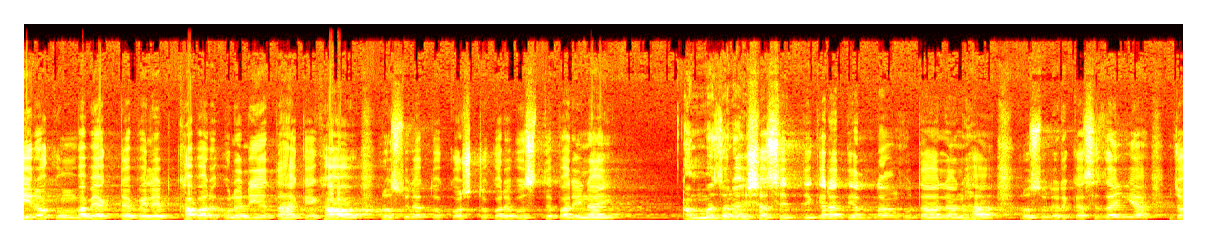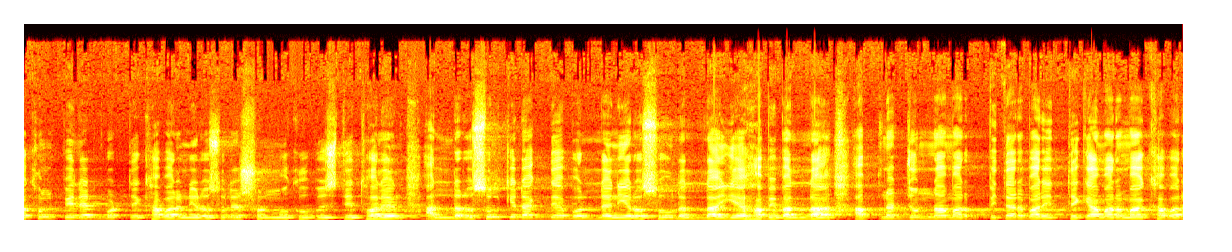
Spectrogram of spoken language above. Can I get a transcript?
এইরকমভাবে একটা প্লেট খাবারগুলো নিয়ে তাহাকে খাও রসুল এত কষ্ট করে বুঝতে পারি নাই। আম্মা আয়সা সিদ্দিকা রাদিয়াল্লাহু তাআলা আনহা রাসূলের কাছে যাইয়া যখন প্লেট ভর্তি খাবার নিয়ে রাসূলের সম্মুখে উপস্থিত হলেন, আল্লাহ রাসূলকে ডাক দিয়ে বললেন, ইয়া রাসূল আল্লাহ ইয়া হাবিব আল্লাহ আপনার জন্য আমার পিতার বাড়ির থেকে আমার মা খাবার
